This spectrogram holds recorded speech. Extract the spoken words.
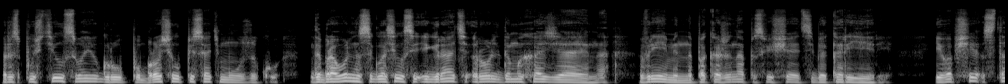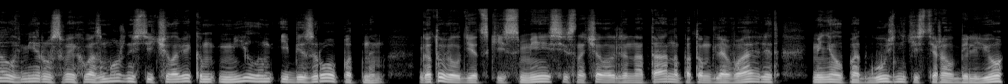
Распустил свою группу, бросил писать музыку, добровольно согласился играть роль домохозяина, временно, пока жена посвящает себя карьере и вообще стал в меру своих возможностей человеком милым и безропотным, готовил детские смеси, сначала для Натана, потом для Вайлет, менял подгузники, стирал белье,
